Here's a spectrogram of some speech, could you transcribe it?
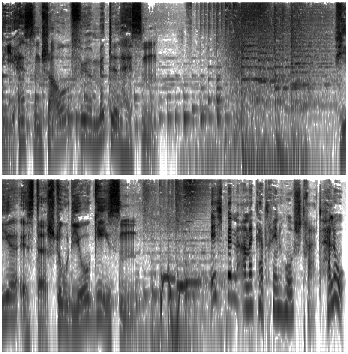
Die Hessenschau für Mittelhessen. Hier ist das Studio Gießen. Ich bin Anne-Kathrin Hofstraat. Hallo.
